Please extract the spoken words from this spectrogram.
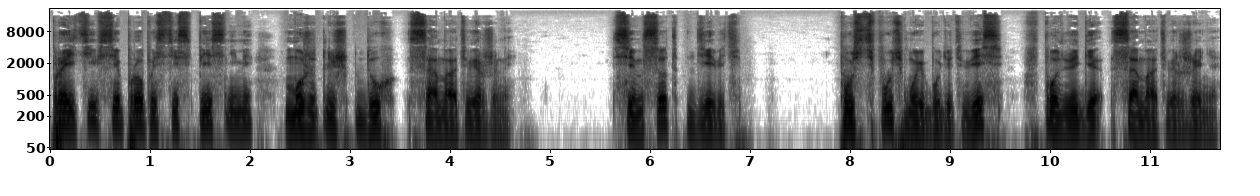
пройти все пропасти с песнями может лишь дух самоотверженный. 709. Пусть путь мой будет весь в подвиге самоотвержения.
